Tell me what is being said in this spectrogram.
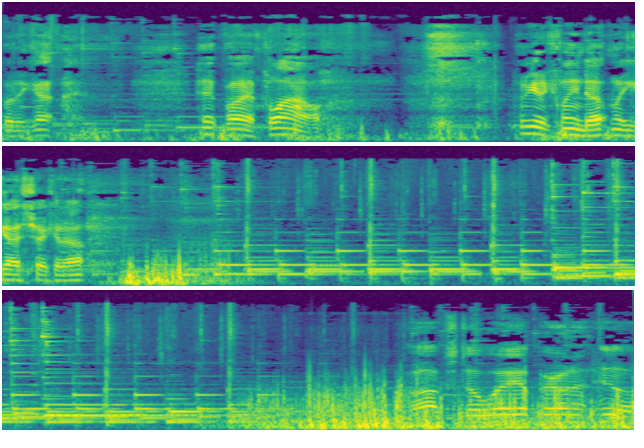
but it got hit by a plow. I'll get it cleaned up and let you guys check it out. Bob's still way up there on that hill.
